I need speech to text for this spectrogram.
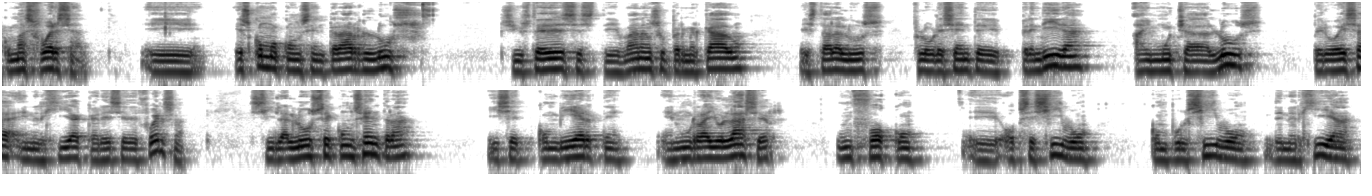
con más fuerza. Eh, es como concentrar luz. Si ustedes este, van a un supermercado, está la luz fluorescente prendida, hay mucha luz, pero esa energía carece de fuerza. Si la luz se concentra y se convierte en un rayo láser, un foco eh, obsesivo, compulsivo de energía,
